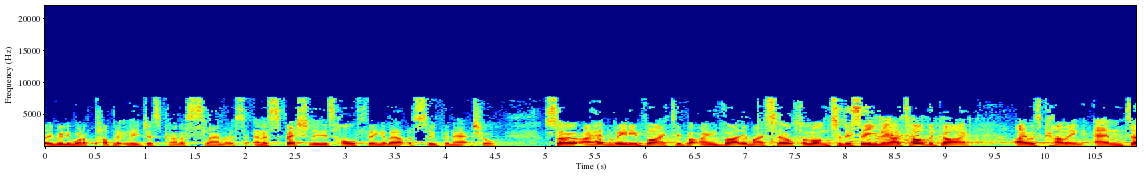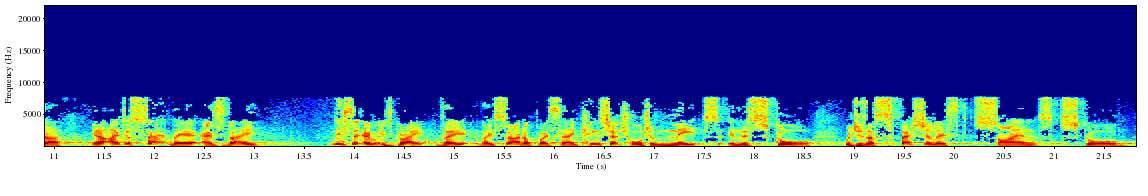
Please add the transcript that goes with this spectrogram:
they really want to publicly just kind of slam us, and especially this whole thing about the supernatural. So I hadn't been invited, but I invited myself along to this evening. I told the guy I was coming, and uh, you know, I just sat there as they. This um, is great. They, they started off by saying King's Church Horsham meets in this school which is a specialist science school.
